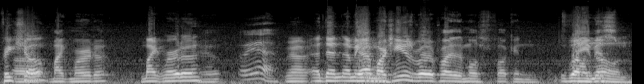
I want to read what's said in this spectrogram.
Freak Uh, Show, Mike Murda. Mike Murda, Yeah. Oh yeah. yeah, and then I mean, yeah, Martinez brother probably the most fucking Well famous, known.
